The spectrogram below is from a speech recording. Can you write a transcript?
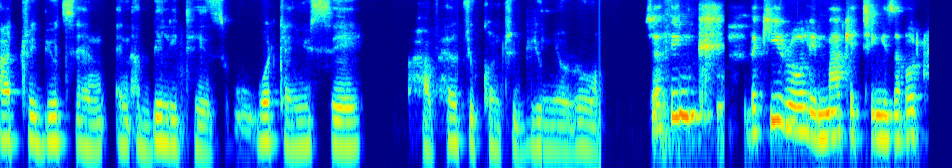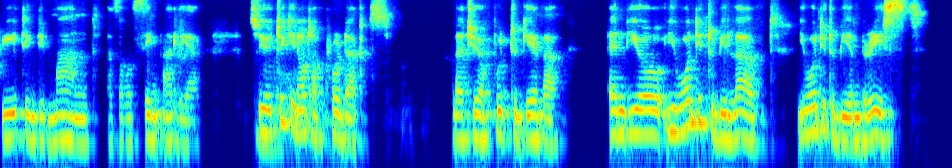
attributes and, and abilities, what can you say have helped you contribute in your role? So, I think the key role in marketing is about creating demand, as I was saying earlier. So, you're taking out a product that you have put together and you you want it to be loved, you want it to be embraced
